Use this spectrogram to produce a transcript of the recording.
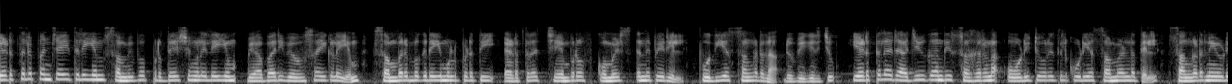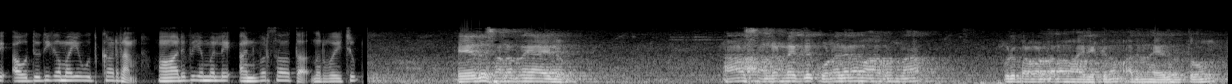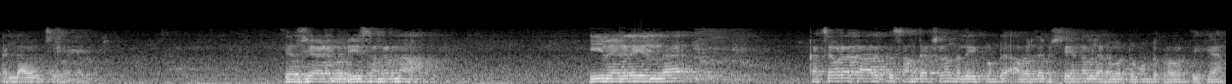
എടത്തല പഞ്ചായത്തിലെയും സമീപ പ്രദേശങ്ങളിലെയും വ്യാപാരി വ്യവസായികളെയും സംരംഭകരെയും ഉൾപ്പെടുത്തി എടത്തല ചേംബർ ഓഫ് കൊമേഴ്സ് എന്ന പേരിൽ പുതിയ സംഘടന രൂപീകരിച്ചു. എടത്തല രാജീവ് ഗാന്ധി സഹകരണ ഓഡിറ്റോറിയത്തിൽ കൂടിയ സമ്മേളനത്തിൽ സംഘടനയുടെ ഔദ്യോഗികമായ ഉദ്ഘാടനം Aluva M L A Anwar Sadath നിർവഹിച്ചു. ഏത് സംഘടനയായാലും ആ സംഘടനയ്ക്ക് ഗുണകരമാകുന്ന ഒരു പ്രവർത്തനമായിരിക്കണം അതിന് നേതൃത്വവും എല്ലാവരും ചെയ്യേണ്ടത് തീർച്ചയായിട്ടും ഈ സംഘടന ഈ മേഖലയിലെ കച്ചവടക്കാർക്ക് സംരക്ഷണം നൽകിക്കൊണ്ട് അവരുടെ വിഷയങ്ങളിൽ ഇടപെട്ടുകൊണ്ട് പ്രവർത്തിക്കാൻ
